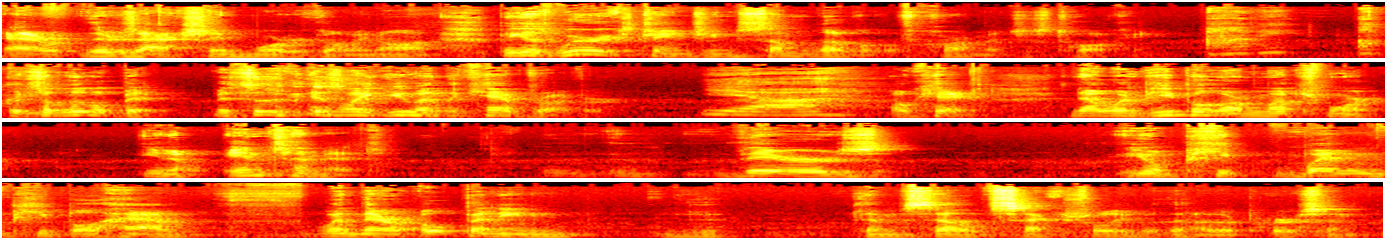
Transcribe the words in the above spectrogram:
Uh, There's actually more going on because we're exchanging some level of karma just talking. Are we? Okay. It's a little bit. It's, it's like you and the cab driver. Yeah. Okay. Now, when people are much more, you know, intimate, there's, you know, pe- when people have, when they're opening th- themselves sexually with another person,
